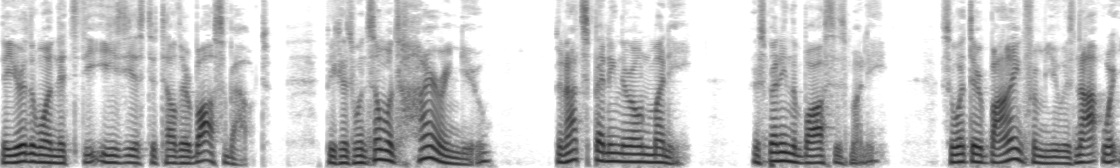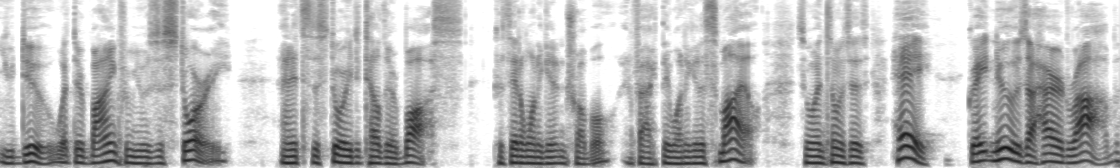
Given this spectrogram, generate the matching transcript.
that you're the one that's the easiest to tell their boss about. Because when someone's hiring you, they're not spending their own money, they're spending the boss's money. So what they're buying from you is not what you do. What they're buying from you is a story, and it's the story to tell their boss because they don't want to get in trouble. In fact, they want to get a smile. So when someone says, "Hey, great news! I hired Rob,"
